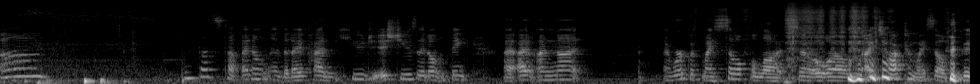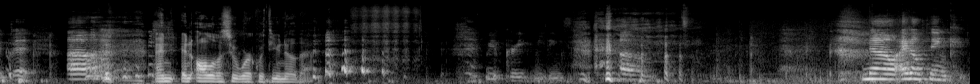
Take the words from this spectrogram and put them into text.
Um, that's tough. I don't know that I've had huge issues. I don't think I, I'm not. I work with myself a lot, so um, I talk to myself a good bit. Um, And and all of us who work with you know that. we have great meetings. Um, no, I don't think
